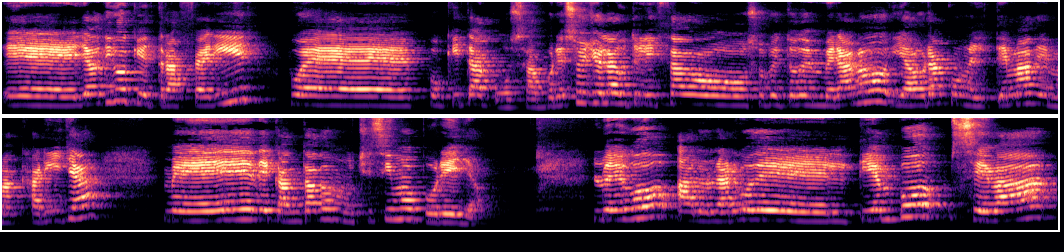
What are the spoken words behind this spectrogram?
Eh, ya os digo que transferir, pues poquita cosa. Por eso yo la he utilizado sobre todo en verano y ahora con el tema de mascarilla me he decantado muchísimo por ella. Luego, a lo largo del tiempo, se va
